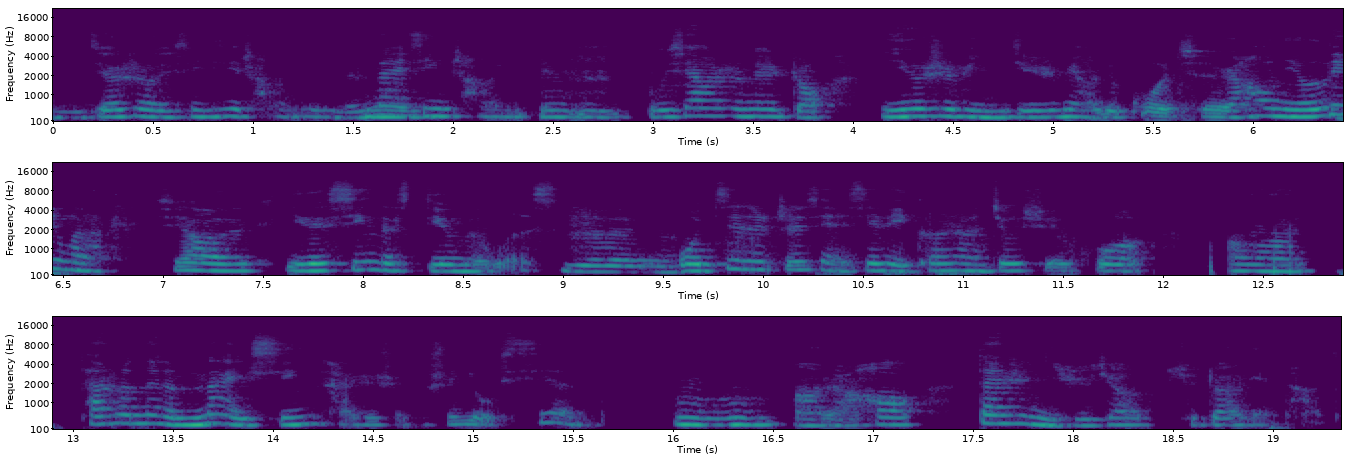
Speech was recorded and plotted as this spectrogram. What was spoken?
你接受的信息长一点，你的耐心长一点，嗯不像是那种一个视频几十秒就过去了，然后你又另外需要一个新的 stimulus。我记得之前心理课上就学过，嗯，他说那个耐心还是什么是有限的，嗯嗯啊，然后但是你是需要去锻炼它的，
